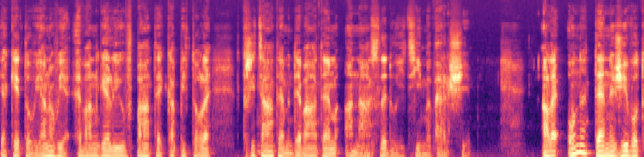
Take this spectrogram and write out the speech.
Jak je to v Janově evangeliu v páté kapitole v 39. a následujícím verši. Ale on ten život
